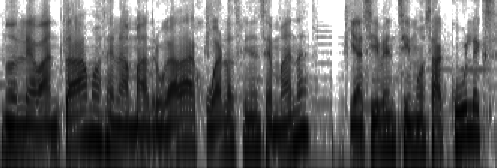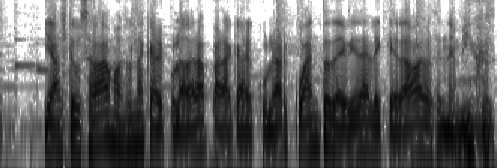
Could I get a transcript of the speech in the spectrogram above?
Nos levantábamos en la madrugada a jugar los fines de semana y así vencimos a Kulex. Y hasta usábamos una calculadora para calcular cuánto de vida le quedaba a los enemigos.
